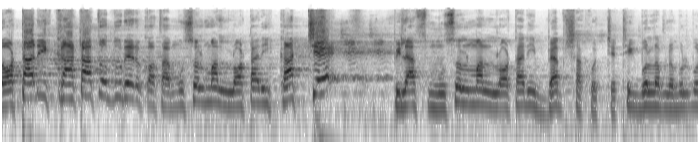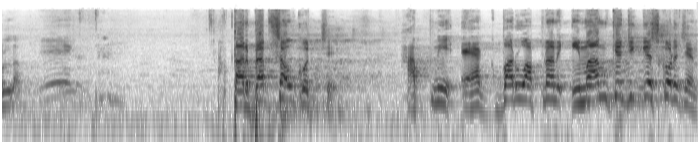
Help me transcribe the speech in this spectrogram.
লটারি কাটা তো দূরের কথা, মুসলমান লটারি কাটছে, প্লাস মুসলমান লটারি ব্যবসা করছে। ঠিক বললাম না ভুল বললাম? তার ব্যবসাও করছে। আপনি একবারও আপনার ইমামকে জিজ্ঞেস করেছেন,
